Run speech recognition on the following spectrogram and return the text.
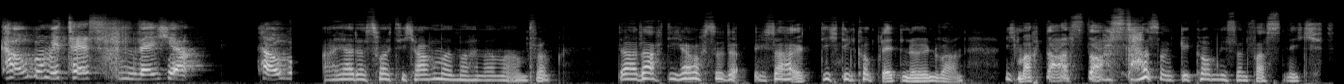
Kaugummi testen, welcher Kaugummi Ah ja, das wollte ich auch mal machen am Anfang. Da dachte ich auch so, da, ich sah halt nicht den kompletten Höhenwahn. Ich mach das, das, das und gekommen ist dann fast nichts.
